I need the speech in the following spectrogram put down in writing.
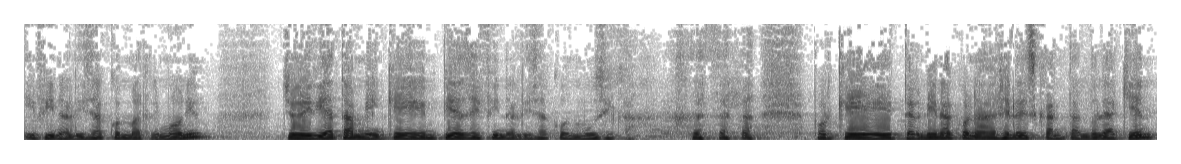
y finaliza con matrimonio. Yo diría también que empieza y finaliza con música. Porque termina con ángeles cantándole a quién,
